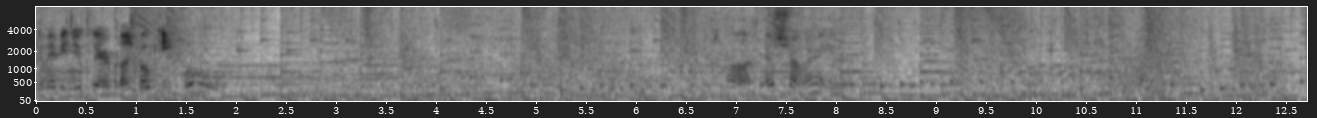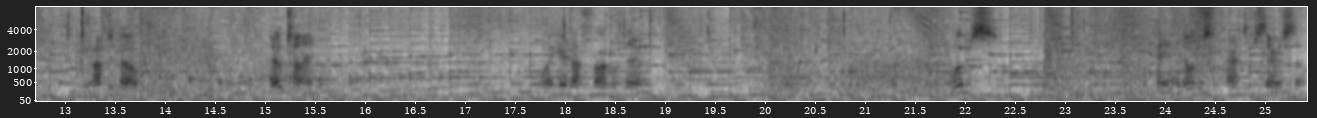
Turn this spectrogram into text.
You may be nuclear, but I'm Boki. Ooh. How strong are you? You have to go. No time. Oh, I hear that frog up there. Whoops. Okay, I know there's some parts upstairs though.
